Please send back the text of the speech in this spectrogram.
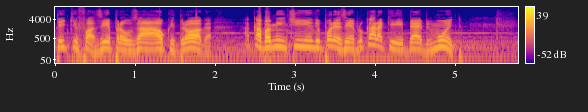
tem que fazer para usar álcool e droga, acaba mentindo. Por exemplo, o cara que bebe muito,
